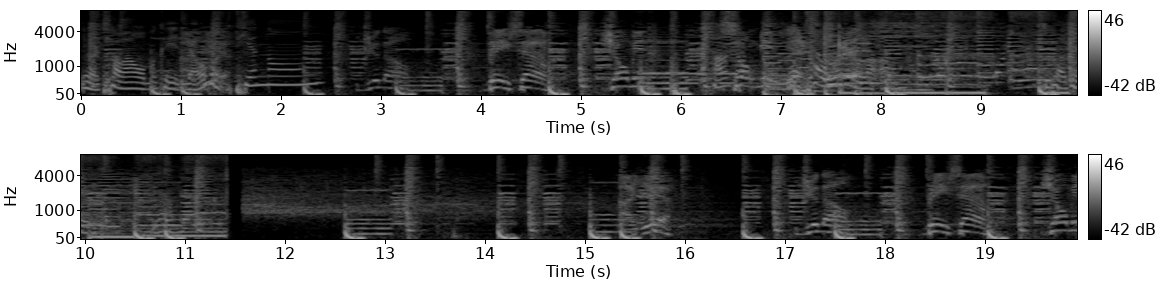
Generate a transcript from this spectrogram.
一会儿跳完我们可以聊会儿天哦。好，也太温柔了啊！You know, rain sound, show me,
